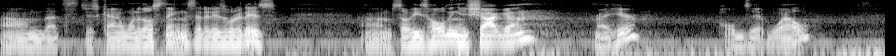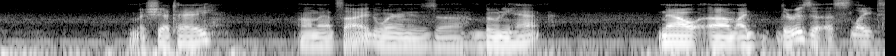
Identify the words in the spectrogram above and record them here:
um, that's just kind of one of those things that it is what it is. Um, so he's holding his shotgun right here. Holds it well. Machete on that side, wearing his uh, boonie hat. Now, um, I there is a, a, slight,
